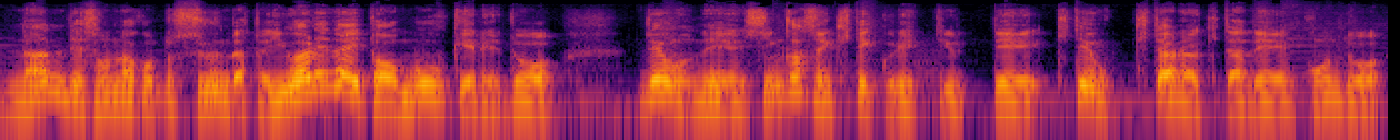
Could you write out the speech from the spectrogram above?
なんでそんなことするんだったら言われないとは思うけれど、でもね、新幹線来てくれって言って、来て、来たら来たで、今度、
